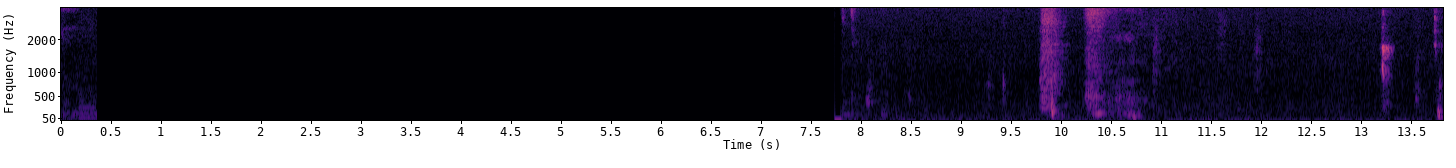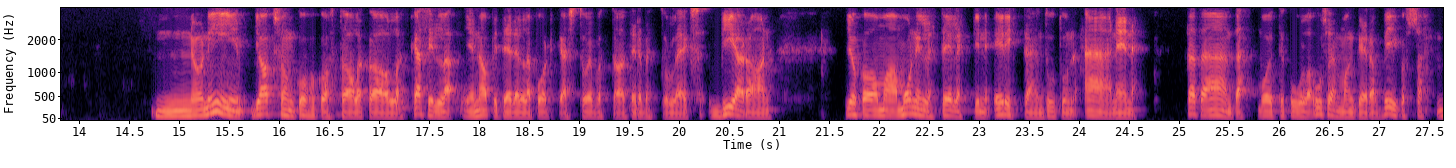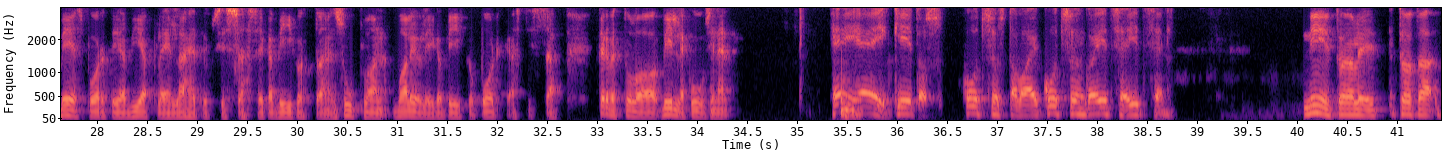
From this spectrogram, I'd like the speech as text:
No niin, jakson kohokohta alkaa olla käsillä ja Napit edellä podcast toivottaa tervetulleeksi vieraan, joka omaa monille teillekin erittäin tutun äänen. Tätä ääntä voitte kuulla useamman kerran viikossa B-Sportin ja Viaplayn lähetyksissä sekä viikoittain Suplan Valioliiga viikko podcastissa. Tervetuloa Ville Kuusinen. Hei hei, kiitos kutsusta vai kutsuinko itse itseni? Niin, tuo oli tuota,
